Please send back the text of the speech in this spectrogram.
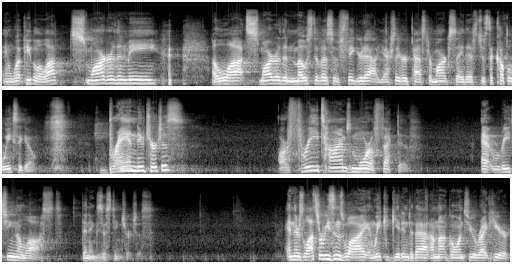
and what people a lot smarter than me, a lot smarter than most of us have figured out. You actually heard Pastor Mark say this just a couple weeks ago. Brand new churches are three times more effective at reaching the lost than existing churches. And there's lots of reasons why, and we could get into that. I'm not going to right here.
